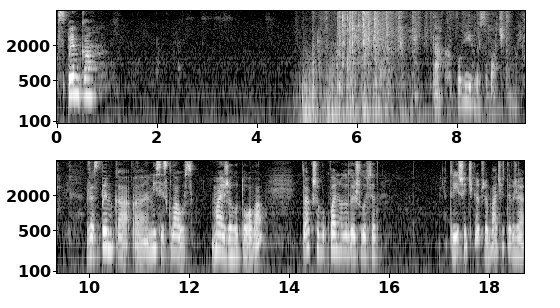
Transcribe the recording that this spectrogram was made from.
спинка. Так, побігли собачки мої. Вже спинка е, місіс Клаус майже готова. Так, ще буквально залишилося трішечки. Вже бачите, вже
